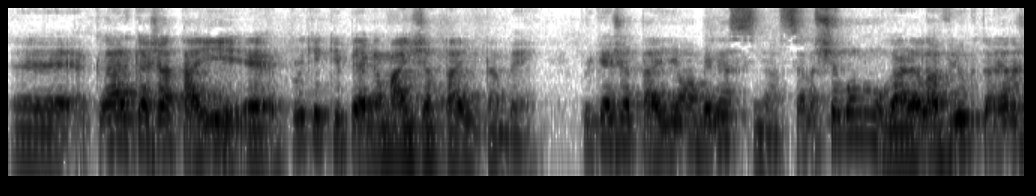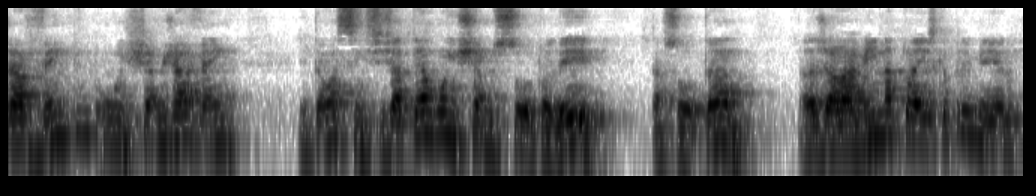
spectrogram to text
É, claro que a jataí, é, por que, que pega mais jataí também? Porque a jataí é uma abelha assim, ó. Se ela chegou no lugar, ela viu que tá, ela já vem, o enxame já vem. Então, assim, se já tem algum enxame solto ali, está soltando, ela já vai vir na tua isca primeiro.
